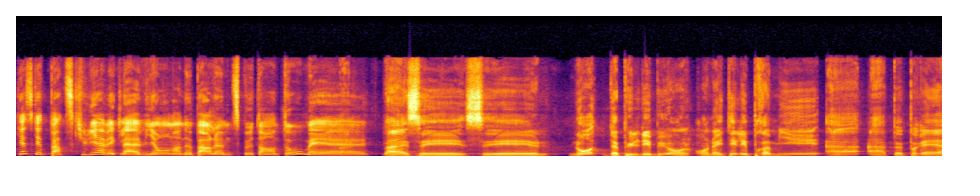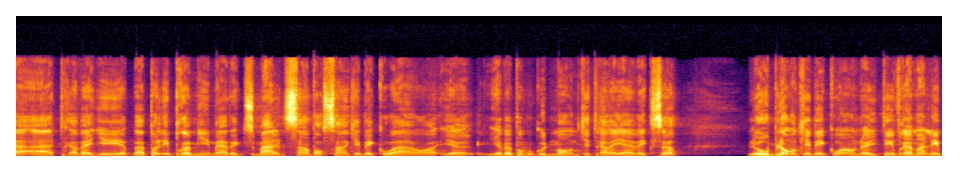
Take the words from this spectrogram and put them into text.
qu'est-ce qu'il y a de particulier avec l'Avion? On en a parlé un petit peu tantôt, mais... euh, Ben, c'est... Nous, depuis le début, on, on a été les premiers à, à peu près à, à travailler, ben, pas les premiers, mais avec du mal 100% québécois. Il n'y avait pas beaucoup de monde qui travaillait avec ça. Le houblon québécois, on a été vraiment les-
